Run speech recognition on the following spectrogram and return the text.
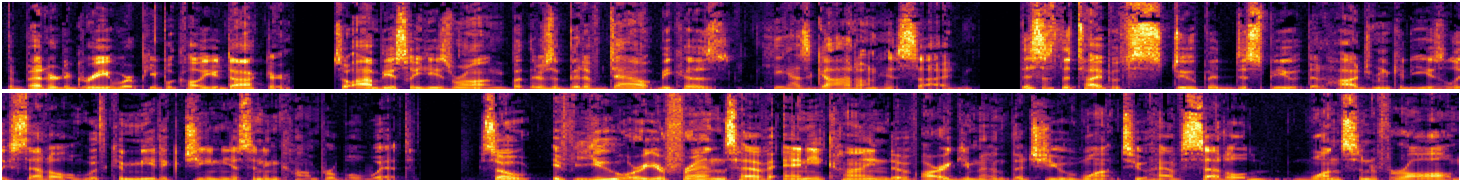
the better degree where people call you doctor. So obviously he's wrong, but there's a bit of doubt because he has God on his side. This is the type of stupid dispute that Hodgman could easily settle with comedic genius and incomparable wit. So, if you or your friends have any kind of argument that you want to have settled once and for all,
